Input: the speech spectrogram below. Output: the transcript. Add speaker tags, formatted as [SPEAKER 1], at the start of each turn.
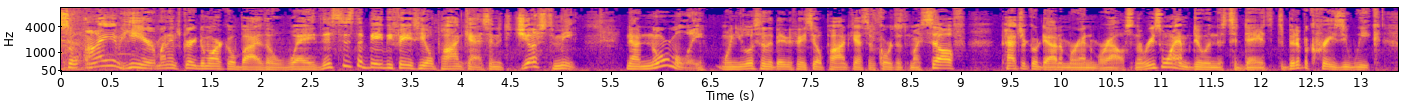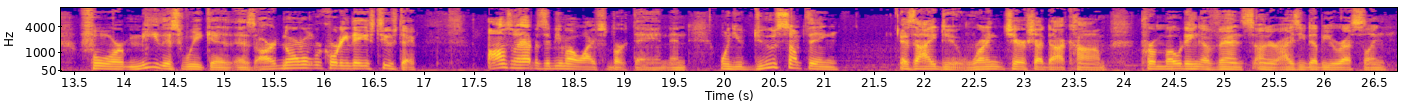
[SPEAKER 1] So I am here. My name's Greg DeMarco, by the way. This is the Babyface Heel podcast, and it's just me. Now, normally, when you listen to the Babyface Heel podcast, of course, it's myself, Patrick O'Dowd, and Miranda Morales. And the reason why I'm doing this today is it's a bit of a crazy week. For me this week, as, as our normal recording day is Tuesday, also happens to be my wife's birthday. And, and when you do something as I do, running chairshot.com, promoting events under IZW Wrestling,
